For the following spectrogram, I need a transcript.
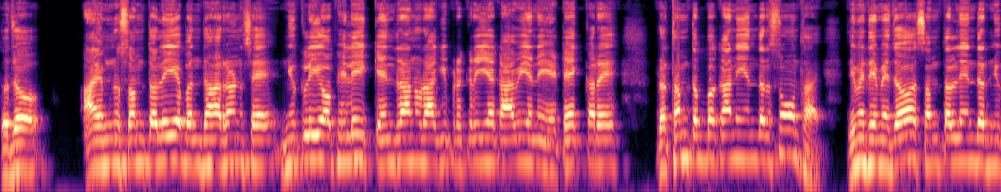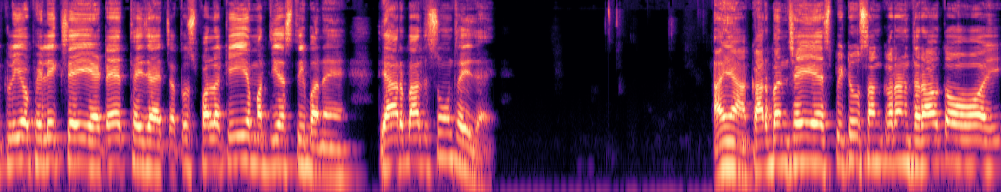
તો જો આ એમનું સમતલીય બંધારણ છે. ન્યુક્લિયોફિલિક કેન્દ્રાનુરાગી પ્રક્રિયક આવી અને એટેક કરે. પ્રથમ તબક્કાની અંદર શું થાય? ધીમે ધીમે જો સમતલની અંદર ન્યુક્લિયોફિલિક છે એ એટેચ થઈ જાય, ચતુષ્ફલકીય મધ્યસ્થી બને. ત્યારબાદ શું થઈ જાય? અહીંયા કાર્બન છે એ એસપી ટુ સંકરણ ધરાવતો હોય,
